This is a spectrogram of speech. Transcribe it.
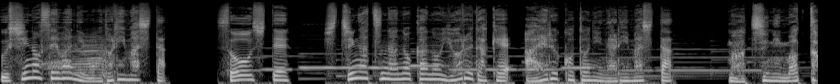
牛の世話に戻りました。そうして7月7日の夜だけ会えることになりました。待ちに待った。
